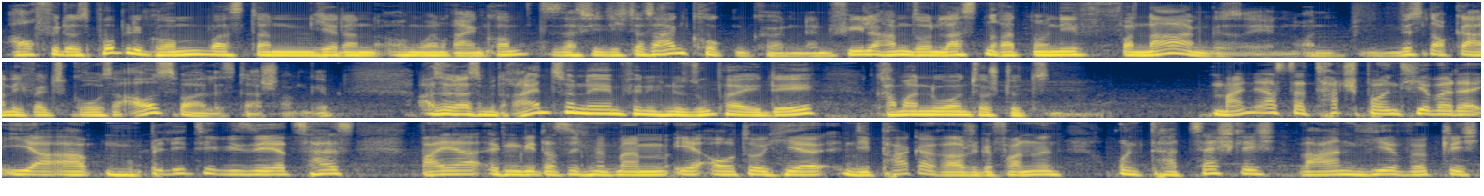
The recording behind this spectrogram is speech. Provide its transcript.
auch für das Publikum, was dann hier dann irgendwann reinkommt, dass sie sich das angucken können. Denn viele haben so ein Lastenrad noch nie von nahem gesehen und wissen auch gar nicht, welche große Auswahl es da schon gibt. Also das mit reinzunehmen, finde ich eine super Idee, kann man nur unterstützen. Mein erster Touchpoint hier bei der IAA Mobility, wie sie jetzt heißt, war ja irgendwie, dass ich mit meinem E-Auto hier in die Parkgarage gefahren bin. Und tatsächlich waren hier wirklich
